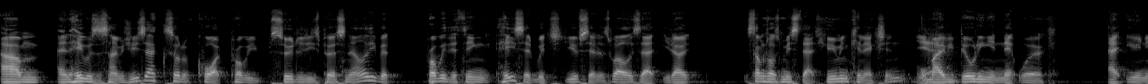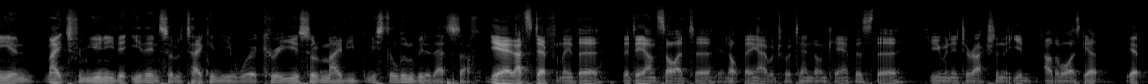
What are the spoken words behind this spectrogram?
um, and he was the same as you, Zach, sort of quite probably suited his personality, but probably the thing he said, which you've said as well, is that you don't, you sometimes miss that human connection or maybe building your network at uni and mates from uni that you then sort of take into your work career, you sort of maybe missed a little bit of that stuff. Yeah, that's definitely the the downside to not being able to attend on campus. The human interaction that you'd otherwise get. Yep.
